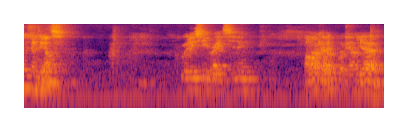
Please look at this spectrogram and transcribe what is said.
Anything else? Where do you see rates sitting? Oh, okay. Up or down? Yeah.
